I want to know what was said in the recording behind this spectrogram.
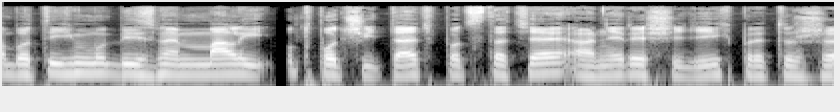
lebo tých by sme mali odpočítať v podstate a neriešiť ich, pretože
